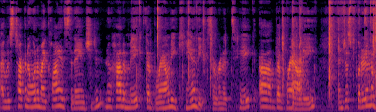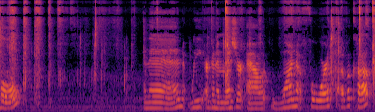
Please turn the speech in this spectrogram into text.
I was talking to one of my clients today and she didn't know how to make the brownie candy. So we're gonna take uh, the brownie and just put it in a bowl. And then we are gonna measure out one fourth of a cup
